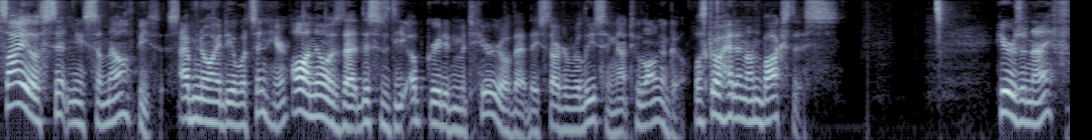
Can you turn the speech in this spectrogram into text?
SYOS sent me some mouthpieces. I have no idea what's in here. All I know is that this is the upgraded material that they started releasing not too long ago. Let's go ahead and unbox this. Here's a knife.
